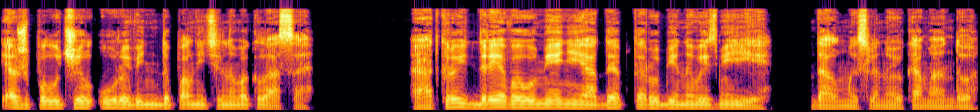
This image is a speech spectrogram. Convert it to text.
Я же получил уровень дополнительного класса. Открыть древо умений адепта рубиновой змеи, дал мысленную команду.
